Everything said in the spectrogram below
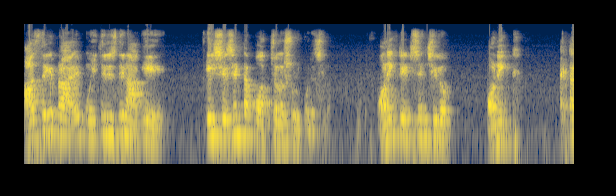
আজ থেকে প্রায় পঁয়ত্রিশ দিন আগে এই সেশনটা পথ চলা শুরু করেছিল। অনেক টেনশন ছিল, অনেক একটা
